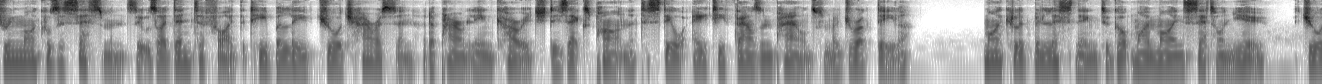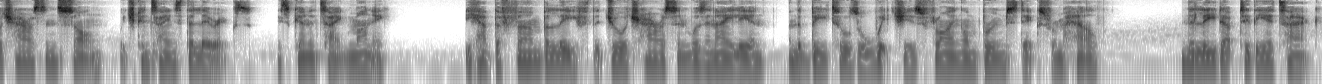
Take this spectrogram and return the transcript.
During Michael's assessments, it was identified that he believed George Harrison had apparently encouraged his ex partner to steal £80,000 from a drug dealer. Michael had been listening to Got My Mind Set on You, a George Harrison song which contains the lyrics, It's Gonna Take Money. He had the firm belief that George Harrison was an alien and the Beatles were witches flying on broomsticks from hell. In the lead up to the attack,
